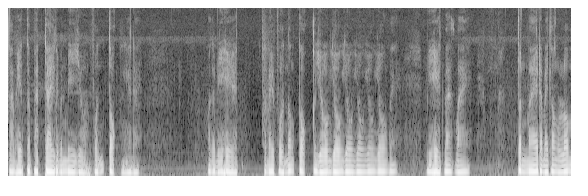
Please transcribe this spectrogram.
ตามเหตุตามปัจจัยที่มันมีอยู่ฝนตกอย่างเงี้ยนะมันก็มีเหตุทำไมฝนต้องตกก็โยงโยงโยงโยงโยงโยงไปมีเหตุมากมาย ต้นไม้ทำไมต้องล้ม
